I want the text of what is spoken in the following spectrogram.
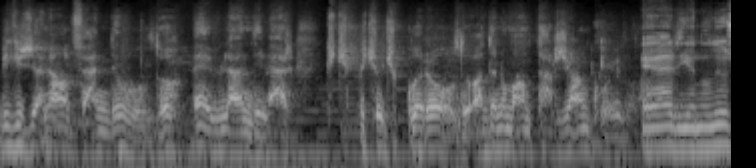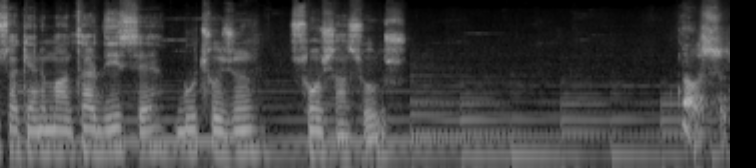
Bir güzel hanımefendi buldu. Evlendiler. Küçük bir çocukları oldu. Adını Mantarcan koydu. Eğer yanılıyorsak yani mantar değilse bu çocuğun son şansı olur. Olsun.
